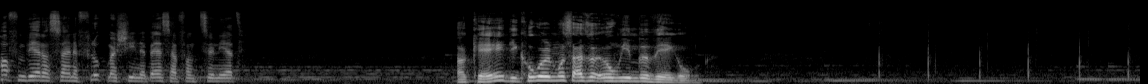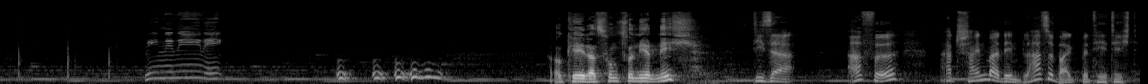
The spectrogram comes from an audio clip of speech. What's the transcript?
Hoffen wir, dass seine Flugmaschine besser funktioniert. Okay, die Kugel muss also irgendwie in Bewegung. Okay, das funktioniert nicht. Dieser Affe hat scheinbar den Blasebalg betätigt.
